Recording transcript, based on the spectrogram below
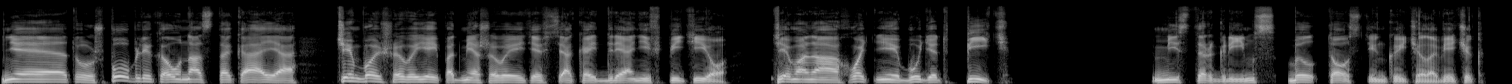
Нет уж, публика у нас такая. Чем больше вы ей подмешиваете всякой дряни в питье, тем она охотнее будет пить». Мистер Гримс был толстенький человечек,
